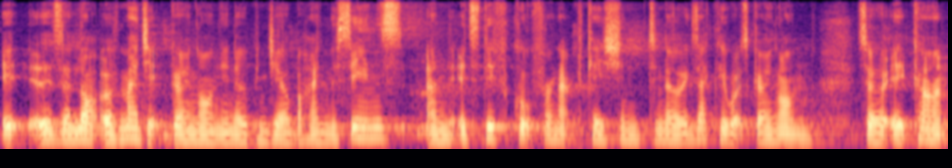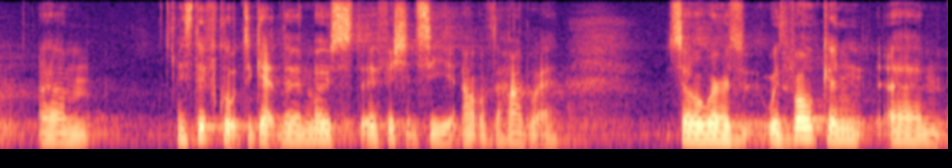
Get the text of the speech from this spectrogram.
it, there's a lot of magic going on in OpenGL behind the scenes, and it's difficult for an application to know exactly what's going on. So it can't, um, it's difficult to get the most efficiency out of the hardware. So whereas with Vulkan, um,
